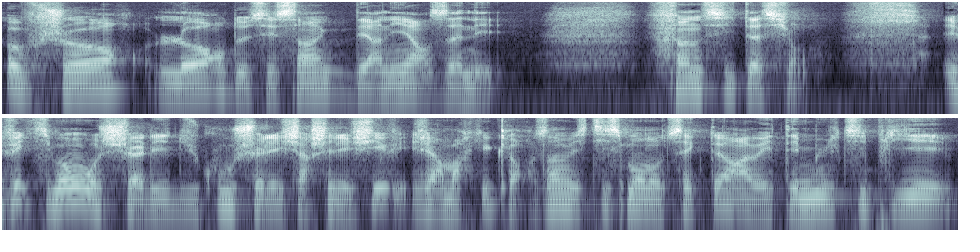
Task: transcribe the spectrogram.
offshore lors de ces cinq dernières années. Fin de citation. Effectivement, moi je suis allé du coup, je suis allé chercher les chiffres, j'ai remarqué que leurs investissements dans le secteur avaient été multipliés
